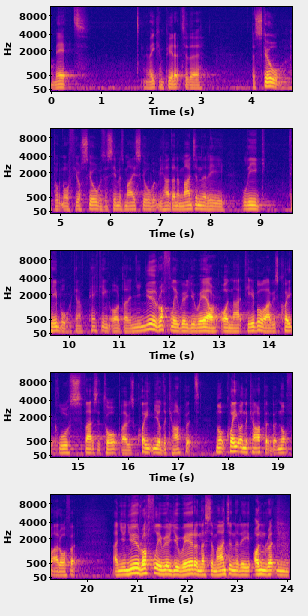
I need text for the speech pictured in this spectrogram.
met. You might compare it to the, the school. I don't know if your school was the same as my school, but we had an imaginary league table, a kind of pecking order, and you knew roughly where you were on that table. I was quite close. That's the top, I was quite near the carpet. Not quite on the carpet, but not far off it. and you knew roughly where you were in this imaginary, unwritten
